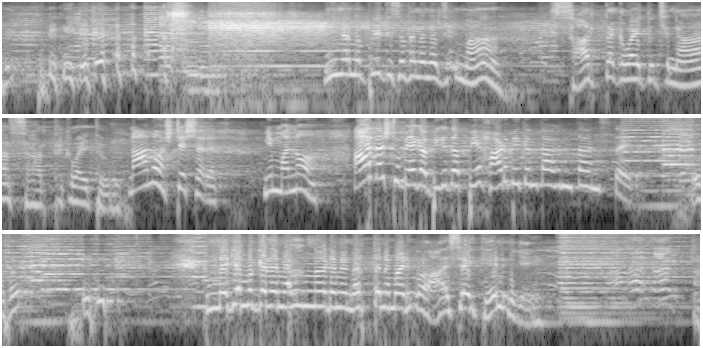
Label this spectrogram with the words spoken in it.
ನಿನ್ನನ್ನು ಪ್ರೀತಿಸದ ನನ್ನ ಜನ್ಮ. ಸಾರ್ಥಕವಾಯಿತು ಚಿನ್ನ ಸಾರ್ಥಕವಾಯಿತು. ನಾನು ಅಷ್ಟೇ ಶರತ್. ನಿಮ್ಮನ್ನು ಆದಷ್ಟು ಬೇಗ ಬಿಗಿದಪ್ಪಿ ಹಾಡಬೇಕಂತ ಅಂತ ಅನಿಸ್ತಾ ಇದೆ. ಓಹೋ. ನಗೆ ಮುಗ್ಗದ ನಲ್ಲನೊಡನೆ ನರ್ತನ ಮಾಡುವ ಆಸೆ ಐತೆ ನಿನಗೆ? ಹಾ.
